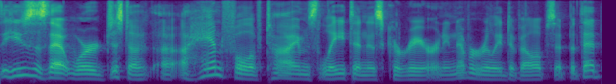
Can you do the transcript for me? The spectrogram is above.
he uses that word just a, a handful of times late in his career, and he never really develops it. But that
